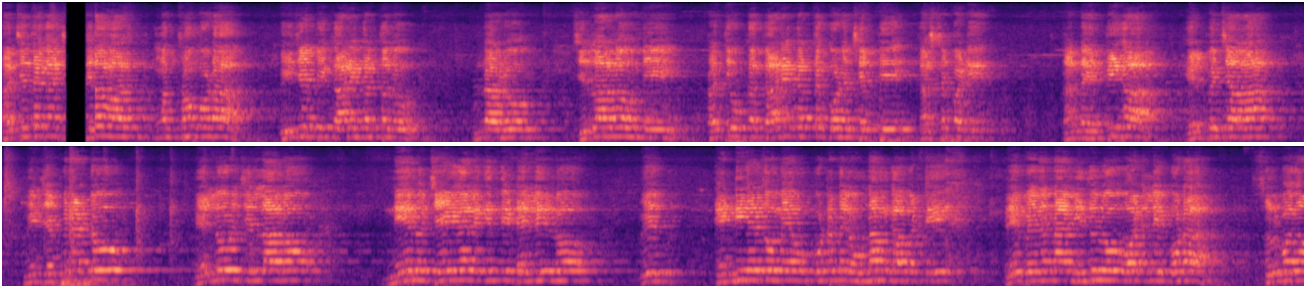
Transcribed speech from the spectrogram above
ఖచ్చితంగా జిల్లా మొత్తం కూడా బీజేపీ కార్యకర్తలు ఉన్నారు. జిల్లాలో మీ ప్రతి ఒక్క కార్యకర్త కూడా చెప్పి కష్టపడి నన్ను ఎంపీగా గెలిపించాలా? మీరు చెప్పినట్టు నెల్లూరు జిల్లాలో నేను చేయగలిగింది ఢిల్లీలో ఎన్డీఏతో మేము కూటమిలో ఉన్నాం కాబట్టి రేపు ఏదన్నా నిధులు వాటికి కూడా సులభంగా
